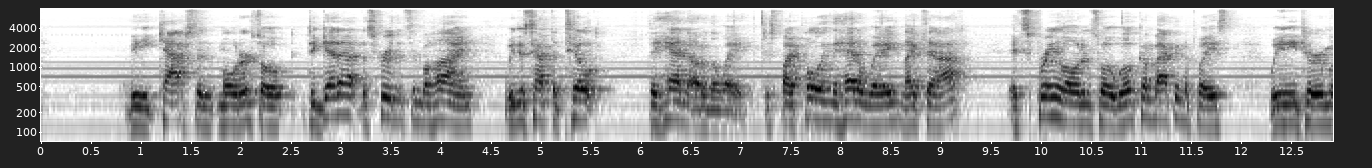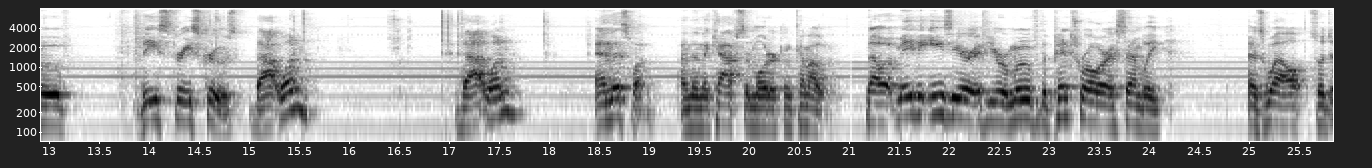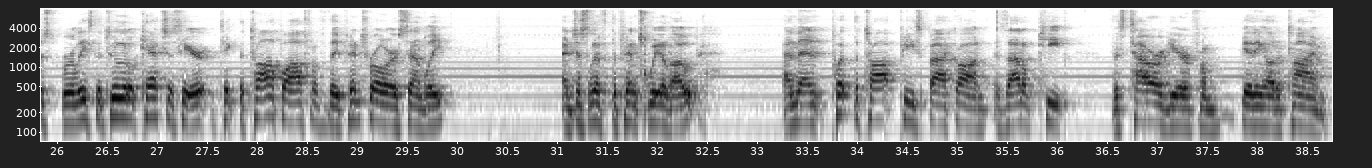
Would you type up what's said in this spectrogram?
the capstan motor. So to get at the screw that's in behind, we just have to tilt the head out of the way. Just by pulling the head away like that, it's spring loaded so it will come back into place. We need to remove these three screws. That one, that one, and this one. And then the capstan motor can come out. Now it may be easier if you remove the pinch roller assembly as well. So just release the two little catches here, take the top off of the pinch roller assembly, and just lift the pinch wheel out. And then put the top piece back on, as that'll keep this tower gear from getting out of time.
